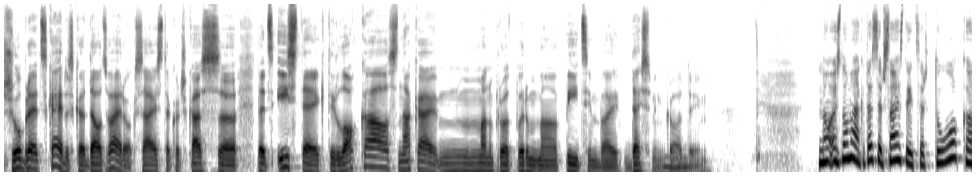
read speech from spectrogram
šobrīd skaidrs, ka daudz vairāk saista kaut kas tāds izteikti lokāls, nekā, manuprāt, pirmā pīcim vai desmit gadiem. Nu, es domāju, ka tas ir saistīts ar to, ka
